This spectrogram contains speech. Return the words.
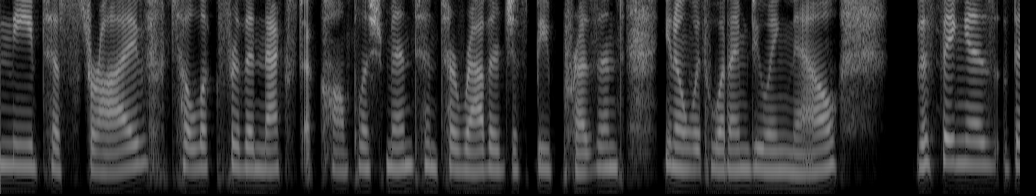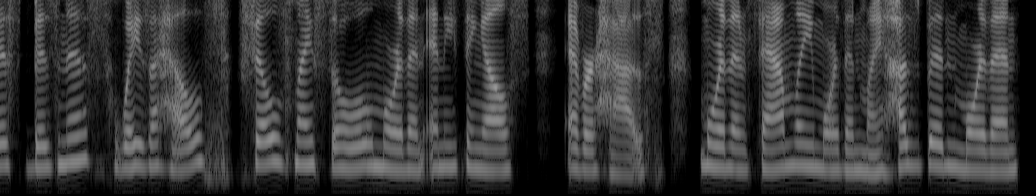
need to strive to look for the next accomplishment and to rather just be present, you know, with what I'm doing now. The thing is, this business, Ways of Health, fills my soul more than anything else ever has. More than family, more than my husband, more than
